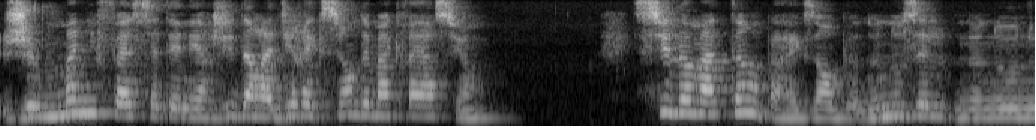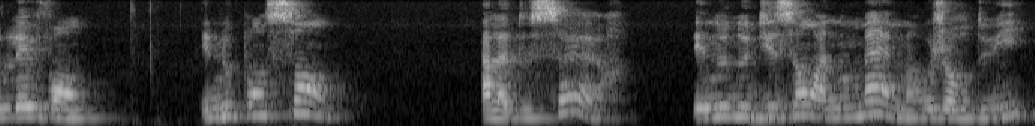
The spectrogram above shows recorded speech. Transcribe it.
je manifeste cette énergie dans la direction de ma création. Si le matin, par exemple, nous nous, nous, nous, levons et nous pensons à la douceur et nous nous disons à nous-mêmes aujourd'hui,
